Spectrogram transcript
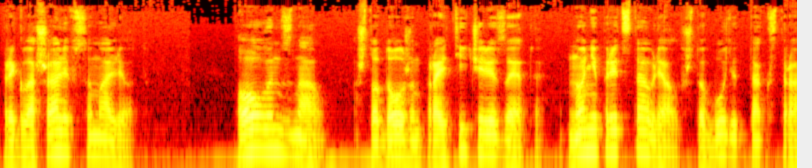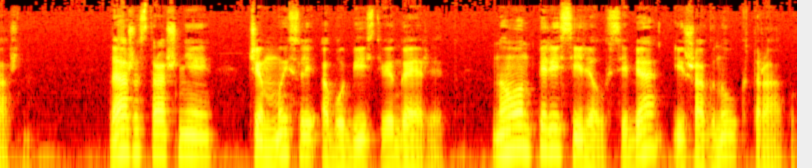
приглашали в самолет. Оуэн знал, что должен пройти через это, но не представлял, что будет так страшно. Даже страшнее, чем мысли об убийстве Гэрриет. Но он пересилил себя и шагнул к трапу.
